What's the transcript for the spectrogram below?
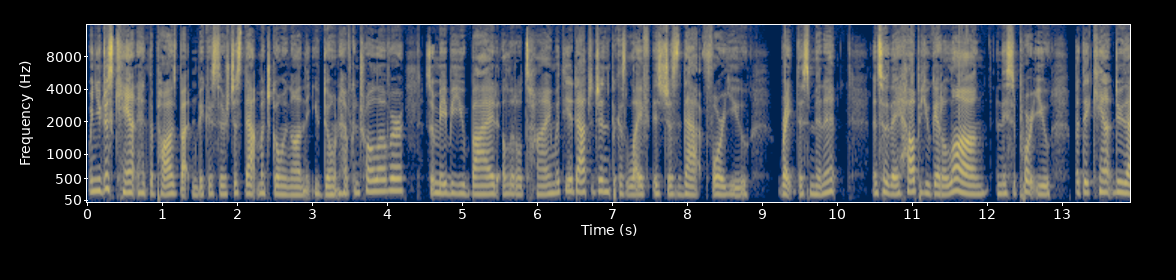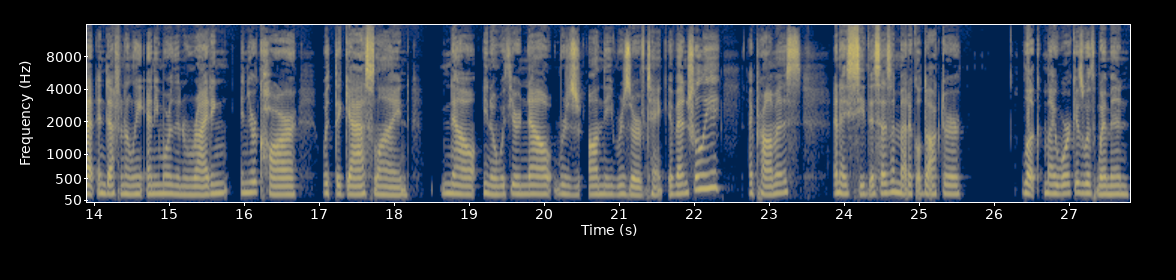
when you just can't hit the pause button because there's just that much going on that you don't have control over. So maybe you bide a little time with the adaptogens because life is just that for you right this minute. And so they help you get along and they support you, but they can't do that indefinitely any more than riding in your car with the gas line now, you know, with your now res- on the reserve tank. Eventually, I promise, and I see this as a medical doctor. Look, my work is with women.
